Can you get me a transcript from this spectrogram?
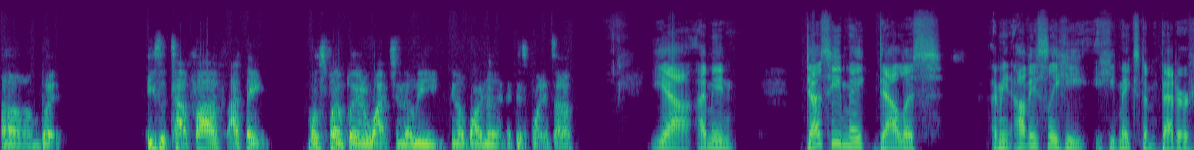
Um, but he's a top five, I think, most fun player to watch in the league, you know, bar none at this point in time. Yeah. I mean, does he make Dallas? I mean, obviously he, he makes them better.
